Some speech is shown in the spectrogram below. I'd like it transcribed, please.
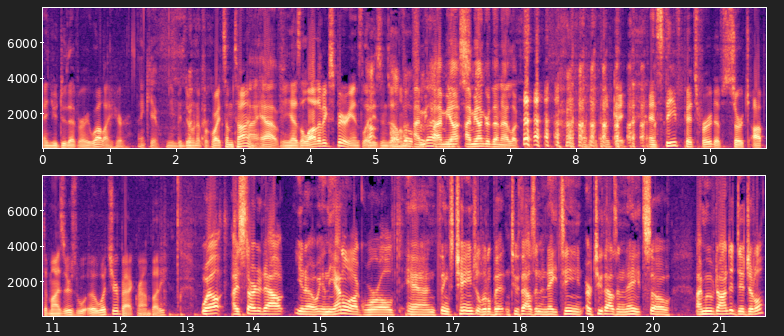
And you do that very well, I hear. Thank you. You've been doing it for quite some time. I have. He has a lot of experience, ladies and I'll gentlemen. vote I'm, that, I'm, young, yes. I'm younger than I look. okay. And Steve Pitchford of Search Optimizers, uh, what's your background, buddy? Well, I started out, you know, in the analog world, and things changed a little bit in 2018 or 2008. So I moved on to digital,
